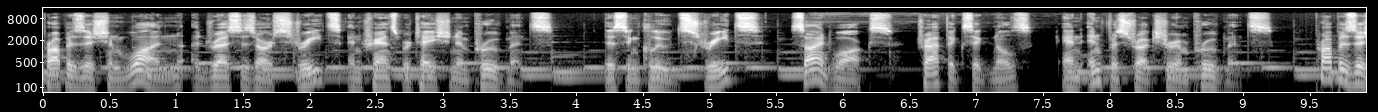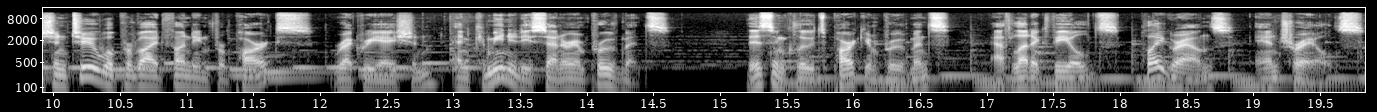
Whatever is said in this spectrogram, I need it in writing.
Proposition 1 addresses our streets and transportation improvements. This includes streets, sidewalks, traffic signals, and infrastructure improvements. Proposition 2 will provide funding for parks, recreation, and community center improvements. This includes park improvements, athletic fields, playgrounds, and trails.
